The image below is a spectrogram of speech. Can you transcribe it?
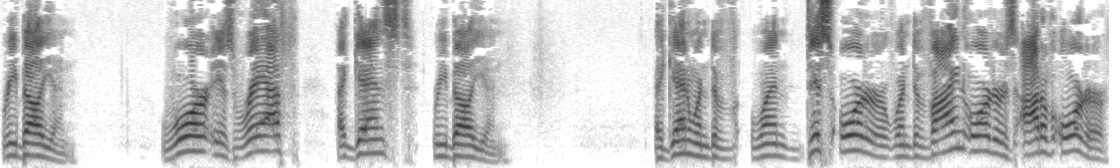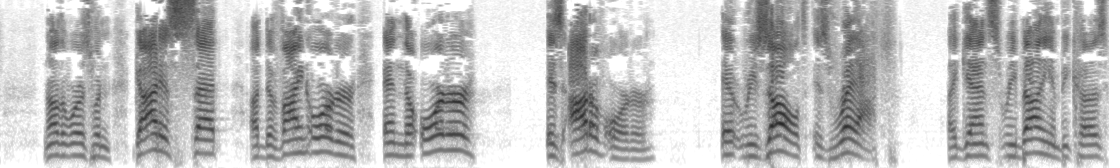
rebellion. War is wrath against rebellion. Again, when, div- when disorder, when divine order is out of order, in other words, when God has set a divine order and the order is out of order, it result is wrath against rebellion because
